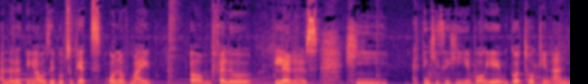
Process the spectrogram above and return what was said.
another thing, I was able to get one of my um, fellow learners. He I think he's a he, but yeah, we got talking and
